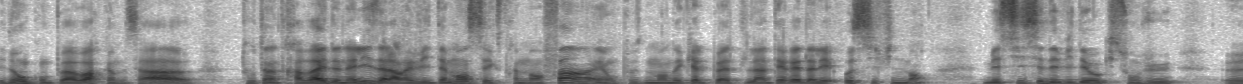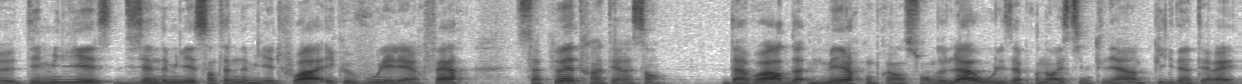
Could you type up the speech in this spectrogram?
Et donc, on peut avoir comme ça tout un travail d'analyse. Alors évidemment, c'est extrêmement fin hein, et on peut se demander quel peut être l'intérêt d'aller aussi finement. Mais si c'est des vidéos qui sont vues euh, des milliers, dizaines de milliers, centaines de milliers de fois et que vous voulez les refaire, ça peut être intéressant d'avoir une meilleure compréhension de là où les apprenants estiment qu'il y a un pic d'intérêt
